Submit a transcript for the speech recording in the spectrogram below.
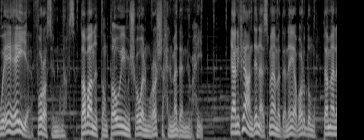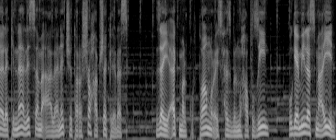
وإيه هي فرص المنافسة؟ طبعا الطنطاوي مش هو المرشح المدني الوحيد. يعني في عندنا أسماء مدنية برضه محتملة لكنها لسه ما أعلنتش ترشحها بشكل رسمي زي أكمل قرطام رئيس حزب المحافظين وجميلة إسماعيل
